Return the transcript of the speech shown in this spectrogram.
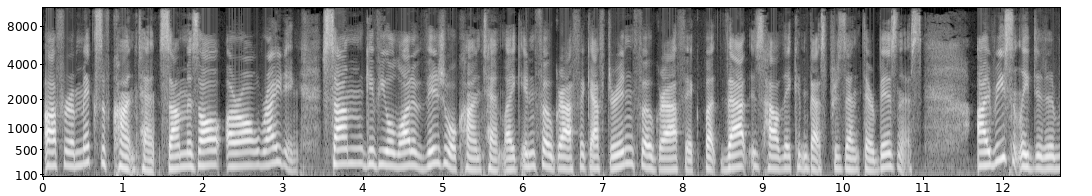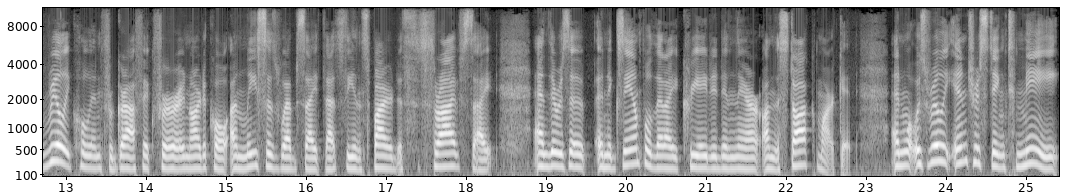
offer a mix of content. Some is all are all writing. Some give you a lot of visual content like infographic after infographic, but that is how they can best present their business. I recently did a really cool infographic for an article on Lisa's website. That's the Inspired to Thrive site. And there was a, an example that I created in there on the stock market. And what was really interesting to me,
